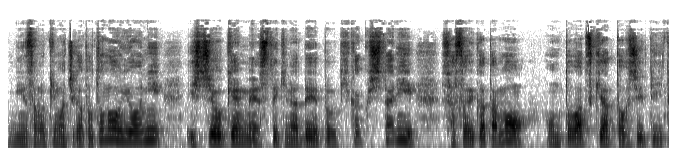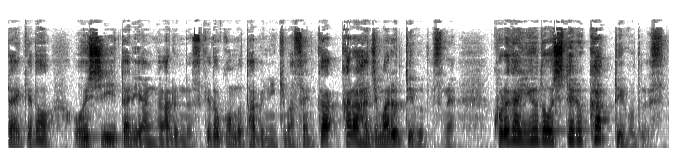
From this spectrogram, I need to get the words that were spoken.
にその気持ちが整うように一生懸命素敵なデートを企画したり誘い方も本当は付き合ってほしいって言いたいけど美味しいイタリアンがあるんですけど今度食べに行きませんか？から始まるっていうことですね。これが誘導してるかっていうことです。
